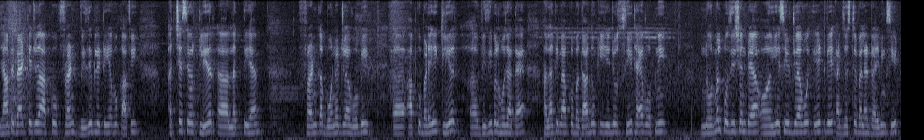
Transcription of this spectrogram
यहाँ पे बैठ के जो है आपको फ्रंट विजिबिलिटी है, वो काफ़ी अच्छे से और क्लियर लगती है। फ्रंट का बोनेट जो है वो भी आपको बड़े ही क्लियर विजिबल हो जाता है। हालाँकि मैं आपको बता दूँ कि ये जो सीट है वो अपनी नॉर्मल पोजीशन पे है और ये सीट जो है वो एट वे एडजस्टेबल है ड्राइविंग सीट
